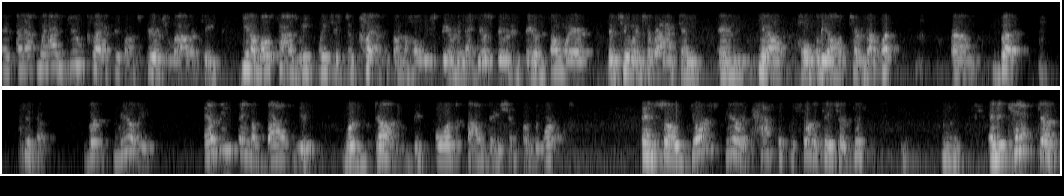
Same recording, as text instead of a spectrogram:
and, and I, when I do classes on spirituality, you know, most times we, we just do classes on the Holy Spirit and that your spirit is there and somewhere the two interact and, and you know, hopefully all turns out well. Um, but, but really, everything about you was done before the foundation of the world. And so your spirit has to facilitate your existence. Mm-hmm. And it can't just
